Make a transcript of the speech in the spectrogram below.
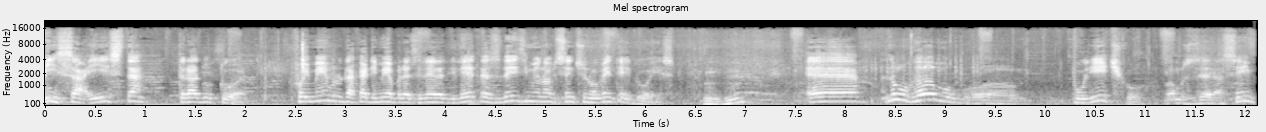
ensaísta, tradutor. Foi membro da Academia Brasileira de Letras desde 1992. É, no ramo ó, político, vamos dizer assim,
